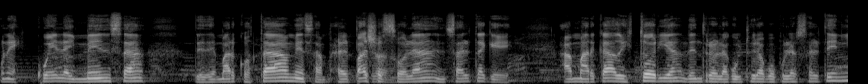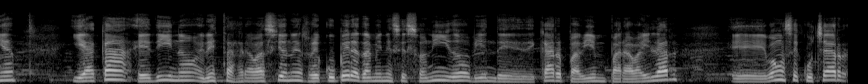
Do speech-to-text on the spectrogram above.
una escuela inmensa, desde Marcos Tames al Payo Claro. Solá en Salta, que ha marcado historia dentro de la cultura popular salteña. Y acá eh, Dino, en estas grabaciones, recupera también ese sonido, bien de, de carpa, bien para bailar. Eh, vamos a escuchar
